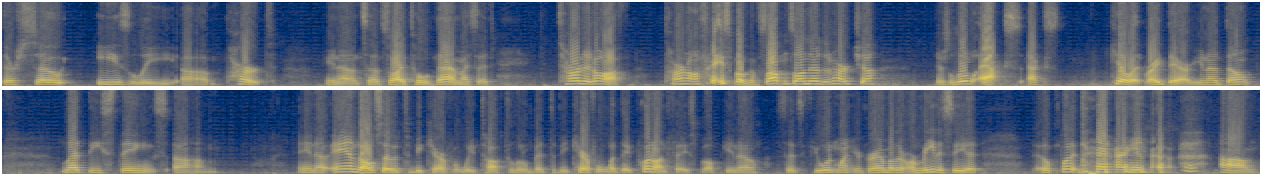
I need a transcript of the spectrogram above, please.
they're so easily uh, hurt, you know, and so so I told them. I said, turn it off turn off Facebook. If something's on there that hurts you, there's a little X. X, kill it right there. You know, don't let these things, um, you know, and also to be careful. We talked a little bit to be careful what they put on Facebook. You know, says if you wouldn't want your grandmother or me to see it, put it there. You know. Um,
